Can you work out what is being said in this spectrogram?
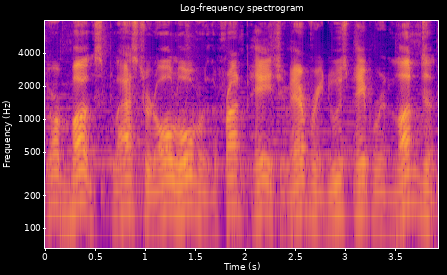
Your mug's plastered all over the front page of every newspaper in London.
